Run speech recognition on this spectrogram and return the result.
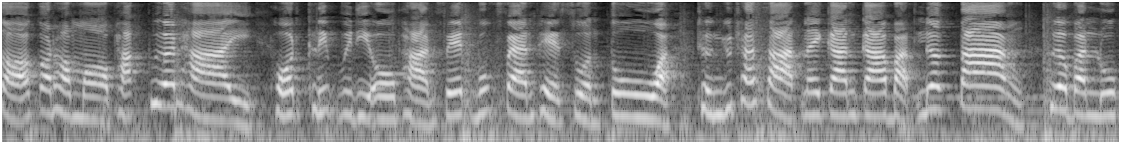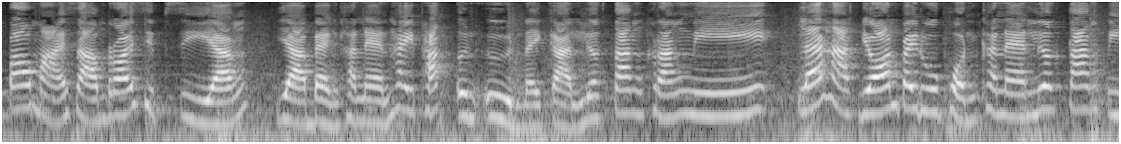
สกทมพักเพื่อไทย โพสต์คลิปวิดีโอผ่าน Facebook แฟนเพจส่วนตัว ถึงยุทธศาสตร์ในการกาบัตรเลือกตั้ง เพื่อบรรลุเป้าหมาย 310 เสียง อย่าแบ่งคะแนนให้พักอื่น ๆ ในการเลือกตั้งครั้งนี้ และหากย้อนไปดูผลคะแนนเลือกตั้งปี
